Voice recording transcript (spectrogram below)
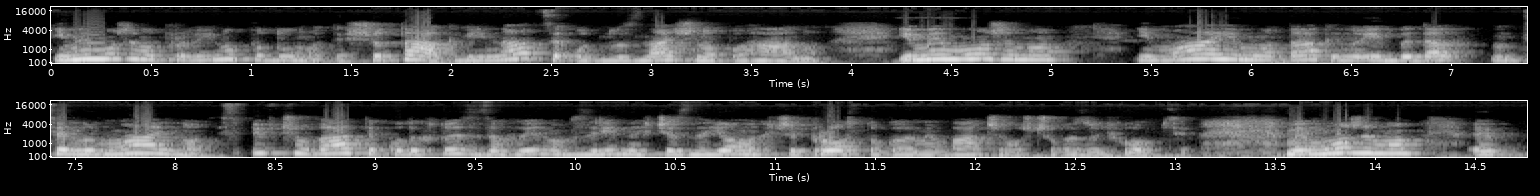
І ми можемо про війну подумати, що так, війна це однозначно погано. І ми можемо і маємо так, ну якби да, це нормально співчувати, коли хтось загинув з рідних чи знайомих, чи просто коли ми бачимо, що везуть хлопців. Ми можемо е,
